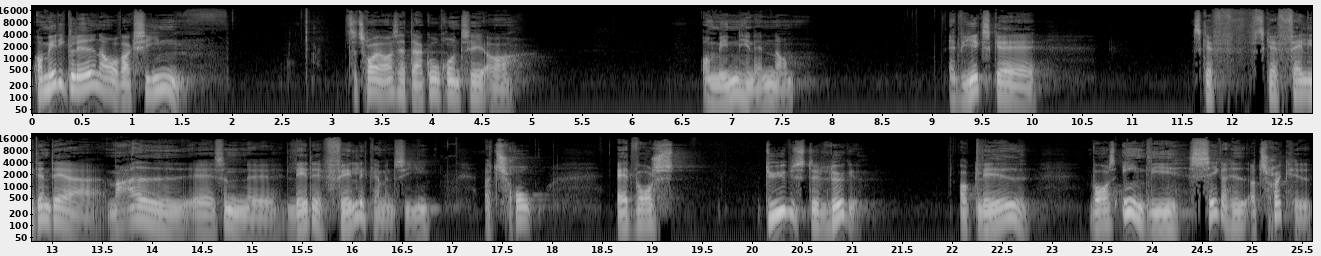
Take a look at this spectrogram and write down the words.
Og midt i glæden over vaccinen, så tror jeg også, at der er god grund til at, at minde hinanden om, at vi ikke skal, skal, skal falde i den der meget øh, sådan, øh, lette fælde, kan man sige, at tro, at vores dybeste lykke og glæde, vores egentlige sikkerhed og tryghed,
